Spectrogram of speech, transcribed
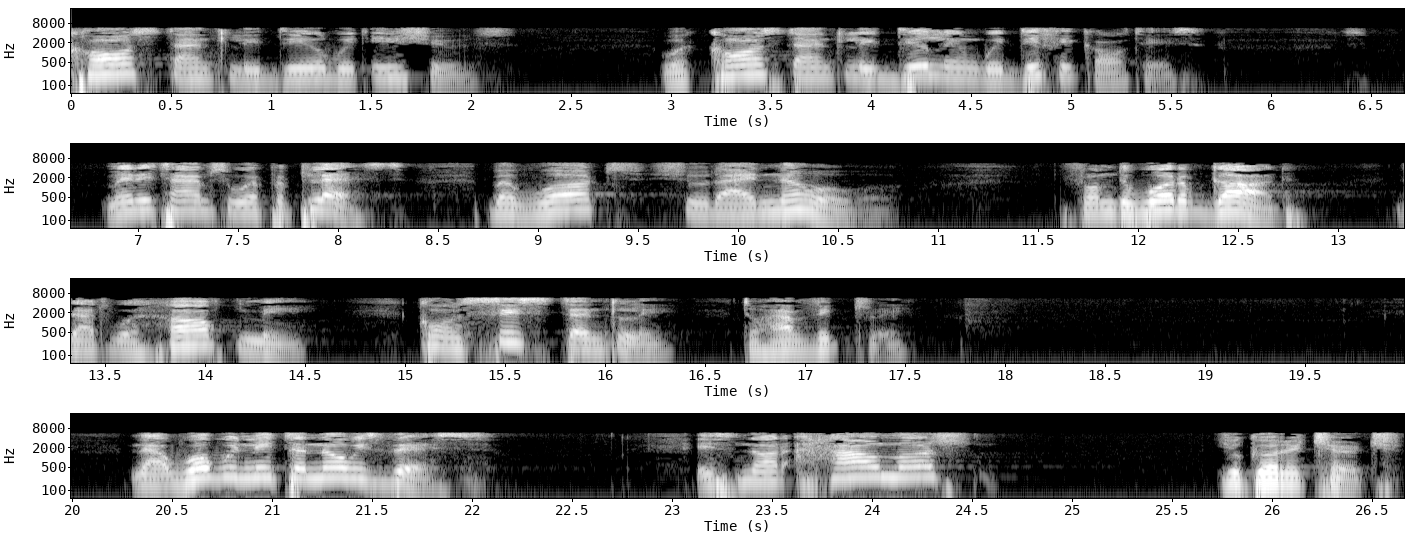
constantly deal with issues. We're constantly dealing with difficulties. Many times we're perplexed. But what should I know from the Word of God that will help me consistently to have victory. Now, what we need to know is this it's not how much you go to church,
